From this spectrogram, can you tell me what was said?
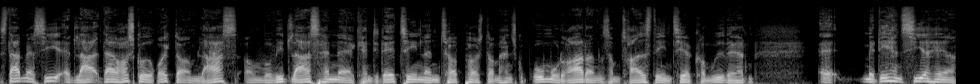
starte med at sige, at Lars, der er også gået rygter om Lars, om hvorvidt Lars han er kandidat til en eller anden toppost, om han skulle bruge Moderaterne som trædesten til at komme ud i verden. Uh, med det, han siger her,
